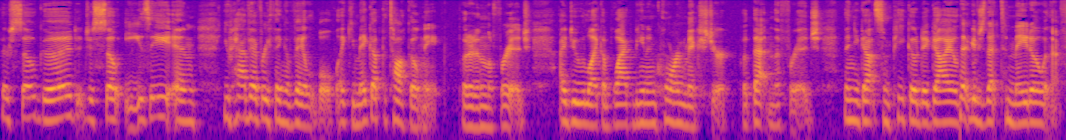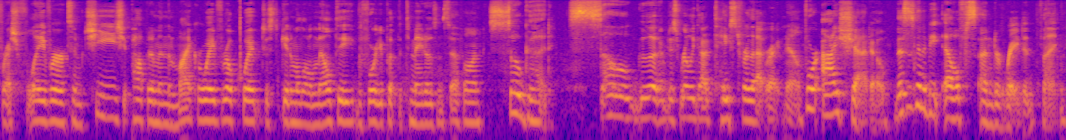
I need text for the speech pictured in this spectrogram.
They're so good, just so easy, and you have everything available. Like you make up the taco meat, put it in the fridge. I do like a black bean and corn mixture, put that in the fridge. Then you got some pico de gallo, that gives you that tomato and that fresh flavor. Some cheese, you pop them in the microwave real quick just to get them a little melty before you put the tomatoes and stuff on. So good so good. I've just really got a taste for that right now. For eyeshadow, this is gonna be e.l.f.'s underrated thing.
